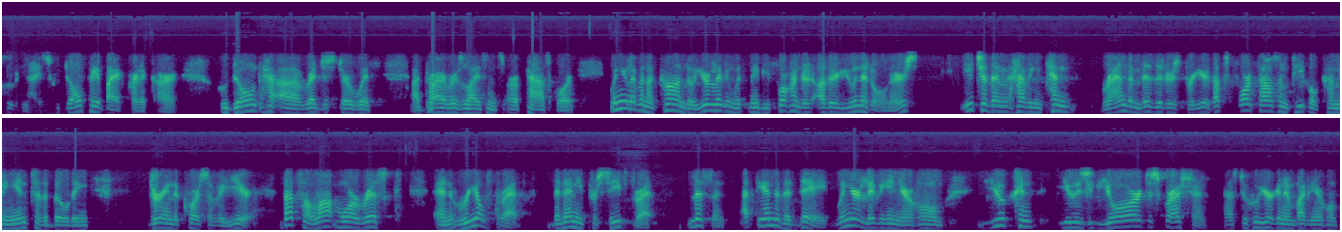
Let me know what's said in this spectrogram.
scrutinized, who don't pay by a credit card, who don't uh, register with a driver's license or a passport. When you live in a condo, you're living with maybe 400 other unit owners, each of them having 10 random visitors per year. That's 4,000 people coming into the building during the course of a year. That's a lot more risk and real threat than any perceived threat. Listen, at the end of the day, when you're living in your home, you can use your discretion as to who you're going to invite in your home.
